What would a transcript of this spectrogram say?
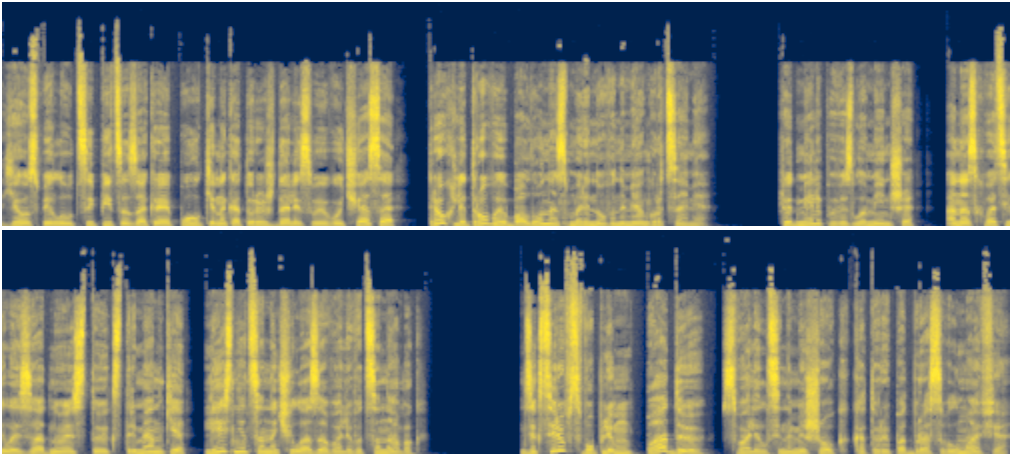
Я успела уцепиться за край полки, на которой ждали своего часа трехлитровые баллоны с маринованными огурцами. Людмиле повезло меньше. Она схватилась за одну из стоек стремянки, лестница начала заваливаться на бок. Дегтярев с воплем «падаю» свалился на мешок, который подбрасывал мафия.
